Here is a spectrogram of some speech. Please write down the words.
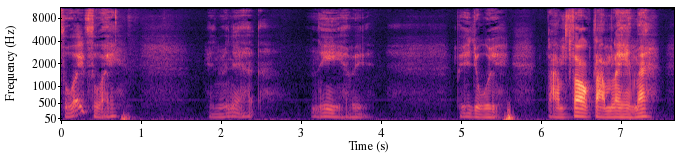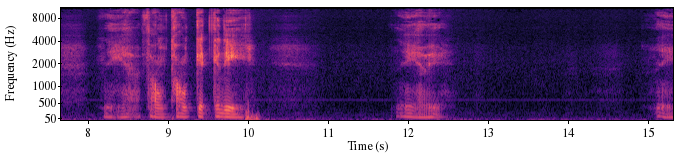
สวยสวยเห็นไหมเนี่ยฮะนี่ครับพี่พี่ดูตามซอกตามอะไรเห็นไหมนี่ฮะทองทองเกล็ดกระดี นี่ครับพี่ นี่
